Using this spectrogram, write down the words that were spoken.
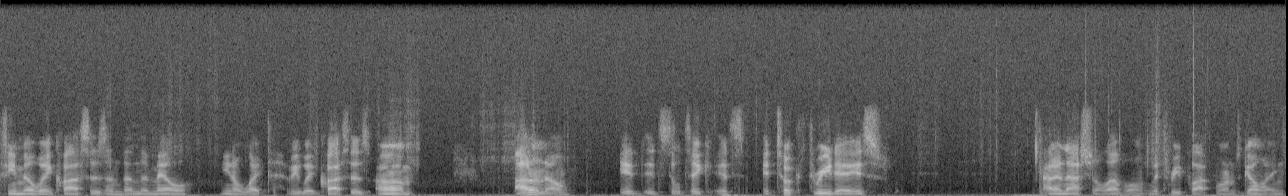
female weight classes, and then the male, you know, light to heavyweight classes. Um, I don't know. It it still take it's it took three days at a national level with three platforms going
